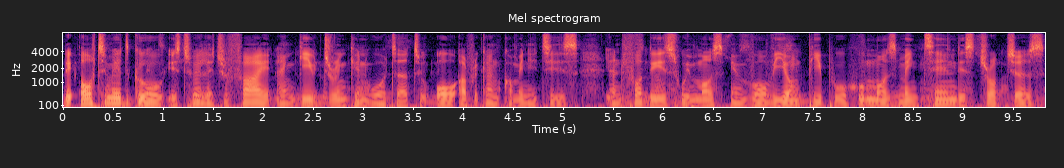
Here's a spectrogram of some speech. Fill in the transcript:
The ultimate goal is to electrify and give drinking water to all African communities, and for this we must involve young people who must maintain the structures.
